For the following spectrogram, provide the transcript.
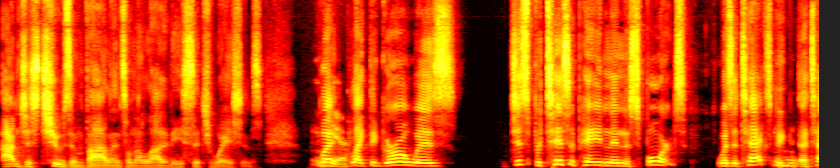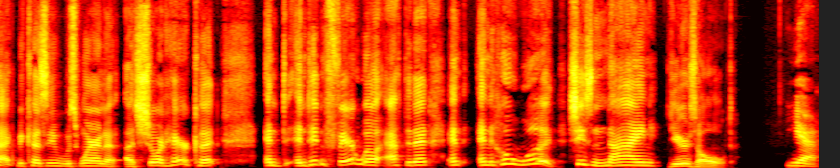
I'm just choosing violence on a lot of these situations. But yeah. like the girl was just participating in the sports was attacked be- mm-hmm. attacked because he was wearing a, a, short haircut and and didn't fare well after that. And and who would? She's nine years old. Yeah.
